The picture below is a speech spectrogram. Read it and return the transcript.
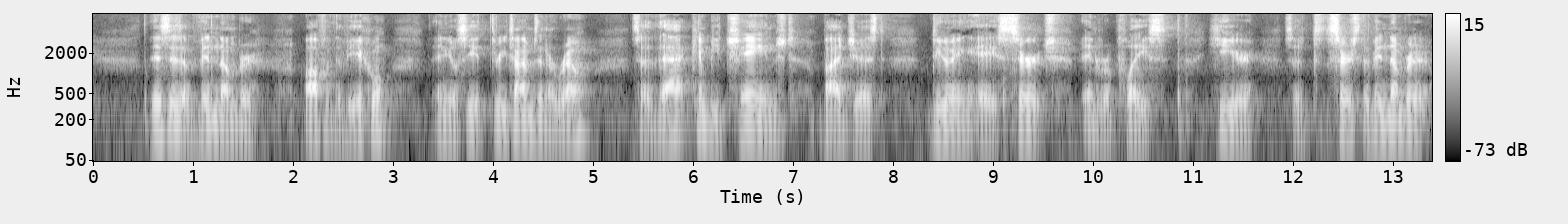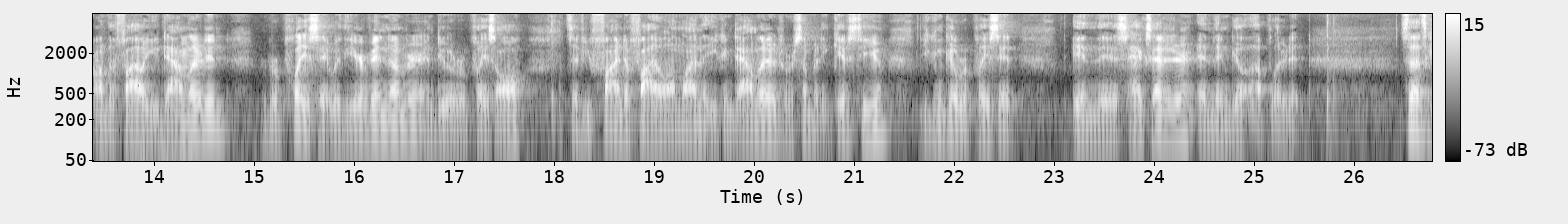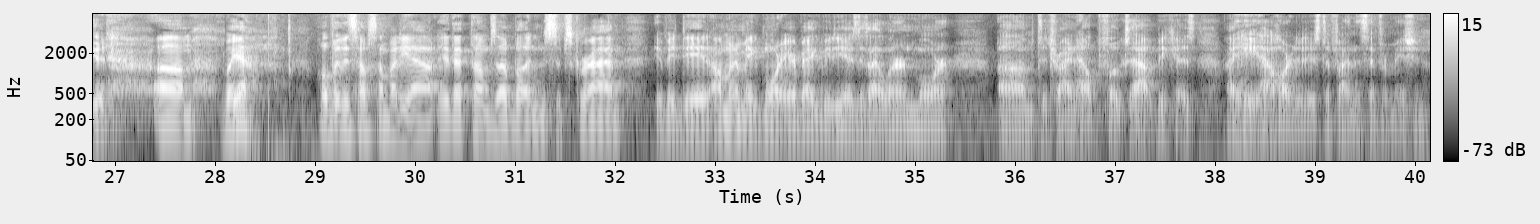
this is a VIN number off of the vehicle, and you'll see it three times in a row. So that can be changed by just doing a search and replace here. So search the VIN number on the file you downloaded replace it with your VIN number and do a replace all. So if you find a file online that you can download or somebody gives to you, you can go replace it in this hex editor and then go upload it. So that's good. Um, but yeah, hopefully this helps somebody out. Hit that thumbs up button, subscribe if it did. I'm going to make more airbag videos as I learn more um, to try and help folks out because I hate how hard it is to find this information.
